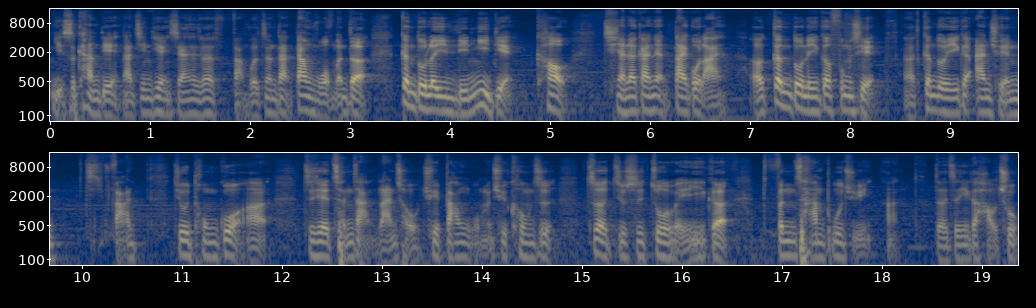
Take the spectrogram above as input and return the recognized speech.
也是看跌，那今天现在在反复震荡，但我们的更多的盈利点靠前的概念带过来，而更多的一个风险啊，更多的一个安全法。就通过啊这些成长蓝筹去帮我们去控制，这就是作为一个分仓布局啊的这一个好处。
